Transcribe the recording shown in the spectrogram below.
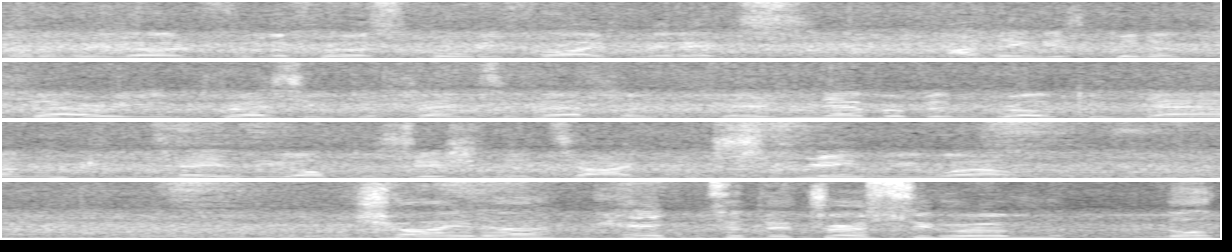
What have we learned from the first 45 minutes? I think it's been a very impressive defensive effort. They've never been broken down and contained the opposition attack extremely well. China head to the dressing room, not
